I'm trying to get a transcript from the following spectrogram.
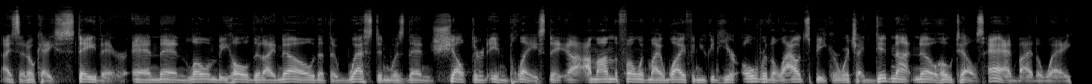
i said okay stay there. And then lo and behold did i know that the westin was then sheltered in place. They, uh, i'm on the phone with my wife and you could hear over the loudspeaker which i did not know hotels had by the way.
